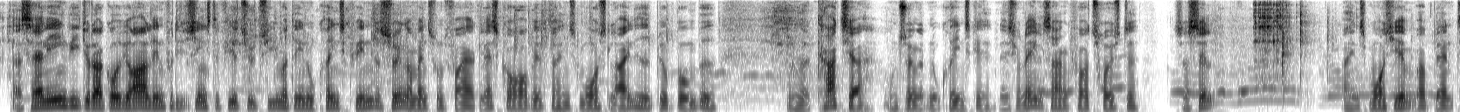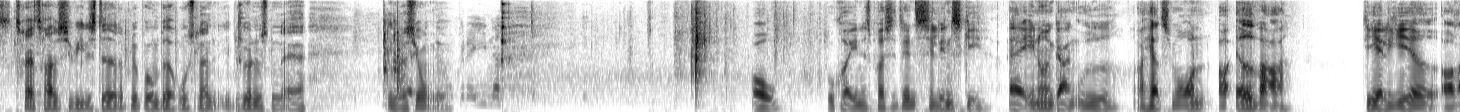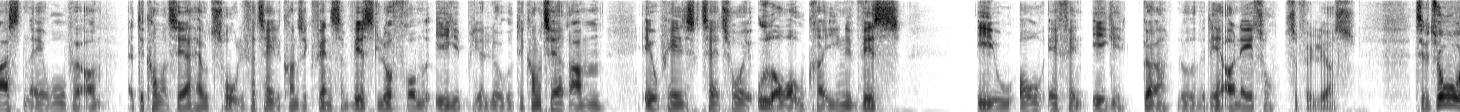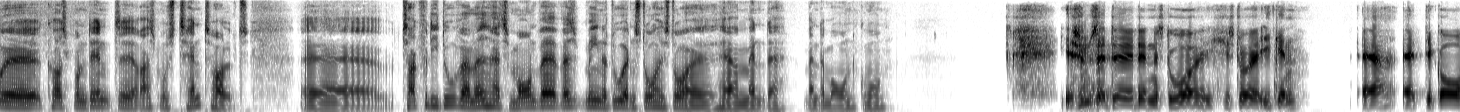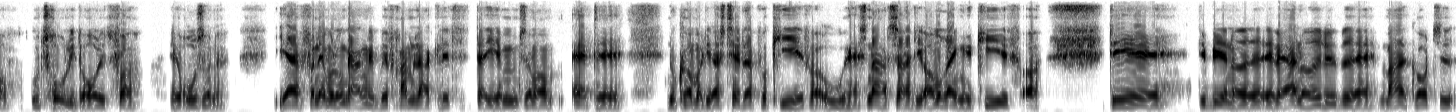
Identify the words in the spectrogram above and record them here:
Der er særlig en video, der er gået viralt inden for de seneste 24 timer. Det er en ukrainsk kvinde, der synger, mens hun fejrer glaskår op efter hendes mors lejlighed blev bombet. Hun hedder Katja, og hun synger den ukrainske nationalsang for at trøste sig selv. Og hendes mors hjem var blandt 33 civile steder, der blev bombet af Rusland i begyndelsen af invasionen. Og Ukraines præsident Zelensky er endnu en gang ude og her til morgen og advarer de allierede og resten af Europa om, at det kommer til at have utrolig fatale konsekvenser, hvis luftrummet ikke bliver lukket. Det kommer til at ramme europæisk territorie ud over Ukraine, hvis EU og FN ikke gør noget ved det her, og NATO selvfølgelig også. TV2-korrespondent øh, øh, Rasmus Tantholdt, øh, tak fordi du var med her til morgen. Hvad, hvad mener du er den store historie her mandag, mandag morgen? Godmorgen. Jeg synes, at øh, den store historie igen er, at det går utrolig dårligt for øh, russerne. Jeg fornemmer nogle gange, at det bliver fremlagt lidt derhjemme, som om, at øh, nu kommer de også tættere på Kiev, og uha, snart så har de omringet Kiev, og det, øh, det bliver noget øh, værre noget i løbet af meget kort tid.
